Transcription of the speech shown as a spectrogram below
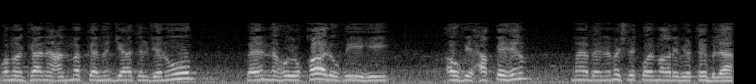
ومن كان عن مكة من جهة الجنوب فإنه يقال فيه أو في حقهم ما بين المشرق والمغرب قبلة.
